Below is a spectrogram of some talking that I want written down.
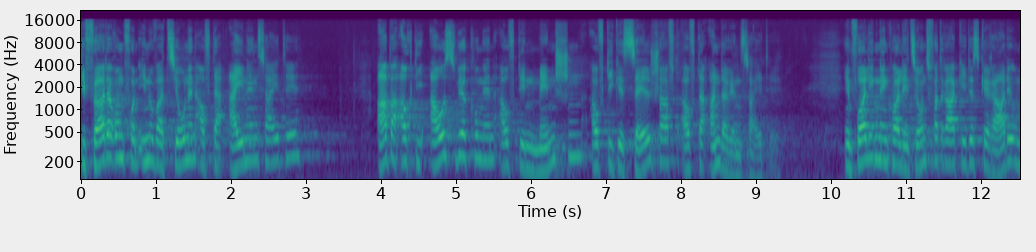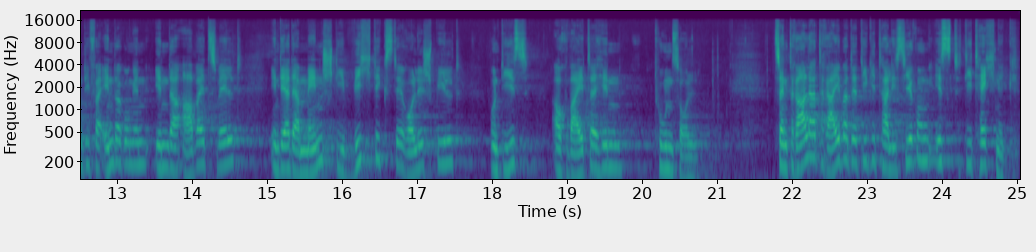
die Förderung von Innovationen auf der einen Seite, aber auch die Auswirkungen auf den Menschen, auf die Gesellschaft auf der anderen Seite. Im vorliegenden Koalitionsvertrag geht es gerade um die Veränderungen in der Arbeitswelt, in der der Mensch die wichtigste Rolle spielt und dies auch weiterhin tun soll. Zentraler Treiber der Digitalisierung ist die Technik.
